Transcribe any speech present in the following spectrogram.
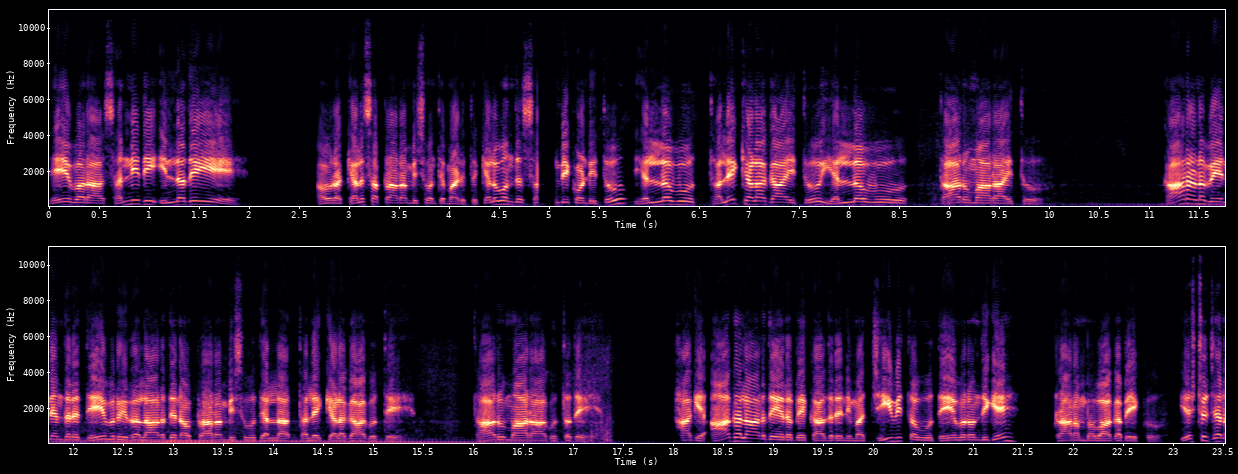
ದೇವರ ಸನ್ನಿಧಿ ಇಲ್ಲದೆಯೇ ಅವರ ಕೆಲಸ ಪ್ರಾರಂಭಿಸುವಂತೆ ಮಾಡಿತು. ಕೆಲವೊಂದು ಸಂಬಿಕೊಂಡಿತು, ಎಲ್ಲವೂ ತಲೆ ಕೆಳಗಾಯಿತು, ಎಲ್ಲವೂ ತಾರುಮಾರಾಯಿತು. ಕಾರಣವೇನೆಂದರೆ ದೇವರು ಇರಲಾರದೆ ನಾವು ಪ್ರಾರಂಭಿಸುವುದೆಲ್ಲ ತಲೆ ಕೆಳಗಾಗುತ್ತೆ, ತಾರುಮಾರಾಗುತ್ತದೆ. ಹಾಗೆ ಆಗಲಾರದೆ ಇರಬೇಕಾದರೆ ನಿಮ್ಮ ಜೀವಿತವು ದೇವರೊಂದಿಗೆ ಪ್ರಾರಂಭವಾಗಬೇಕು. ಎಷ್ಟು ಜನ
